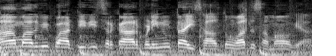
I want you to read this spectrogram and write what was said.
ਆਮ ਆਦਮੀ ਪਾਰਟੀ ਦੀ ਸਰਕਾਰ ਬਣੀ ਨੂੰ 2.5 ਸਾਲ ਤੋਂ ਵੱਧ ਸਮਾਂ ਹੋ ਗਿਆ।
